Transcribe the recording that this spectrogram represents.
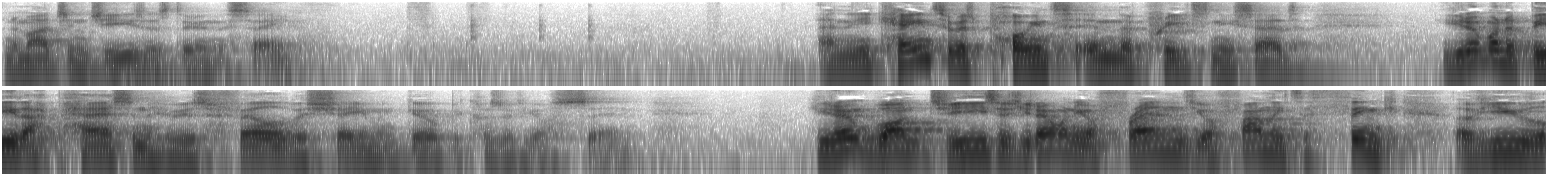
And imagine Jesus doing the same. And he came to his point in the preach and he said, You don't want to be that person who is filled with shame and guilt because of your sin. You don't want Jesus, you don't want your friends, your family to think of you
